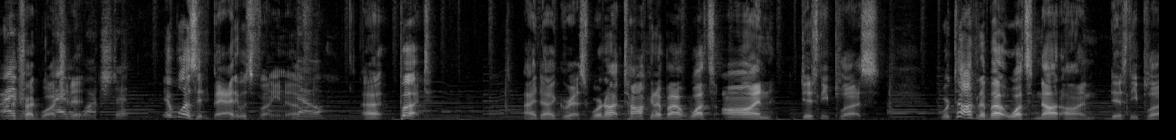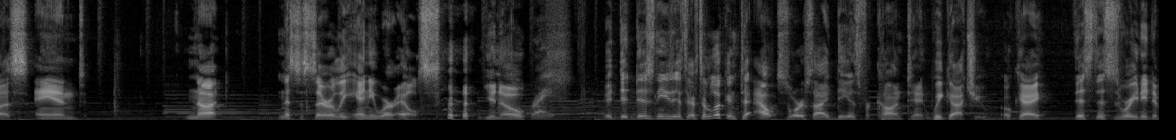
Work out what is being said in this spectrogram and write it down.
I, haven't- tried watching I it. watched it. it wasn't bad. It was funny enough. No. Uh, but I digress. We're not talking about what's on Disney Plus. We're talking about what's not on Disney Plus and not necessarily anywhere else. you know, Right. it, did Disney if, if they're looking to outsource ideas for content, we got you. Okay, this this is where you need to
